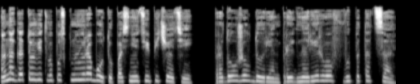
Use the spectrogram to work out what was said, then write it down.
Она готовит выпускную работу по снятию печатей, продолжил Дориан, проигнорировав выпад отца.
